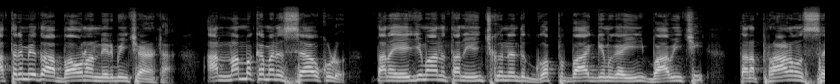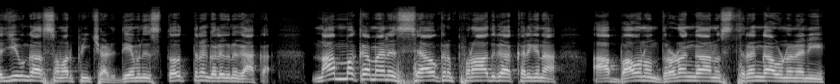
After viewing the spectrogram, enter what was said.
అతని మీద ఆ భవనం నిర్మించాడట. ఆ నమ్మకమైన సేవకుడు తన యజమాని తను ఎంచుకునేందుకు గొప్ప భాగ్యముగా భావించి తన ప్రాణం సజీవంగా సమర్పించాడు. దేవుని స్తోత్రం కలుగునుగాక. నమ్మకమైన సేవకుని పునాదిగా కలిగిన ఆ భవనం దృఢంగాను స్థిరంగా ఉండనని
